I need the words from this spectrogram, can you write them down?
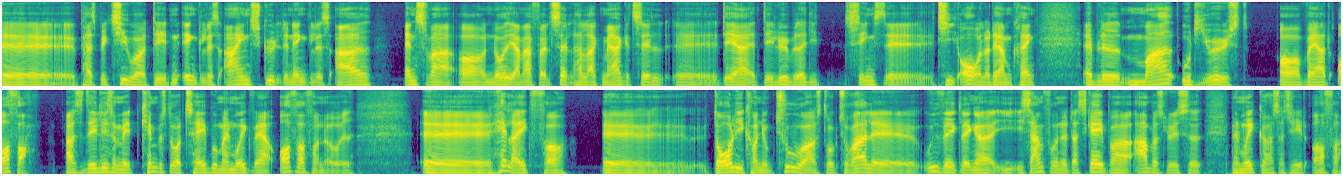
øh, perspektiver. Det er den enkeltes egen skyld, den enkeltes eget ansvar, og noget jeg i hvert fald selv har lagt mærke til, øh, det er, at det i løbet af de seneste øh, 10 år eller deromkring, er blevet meget odiøst at være et offer. Altså det er ligesom et kæmpestort tabu, man må ikke være offer for noget. Øh, heller ikke for øh, dårlige konjunkturer og strukturelle udviklinger i, i samfundet, der skaber arbejdsløshed. Man må ikke gøre sig til et offer.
